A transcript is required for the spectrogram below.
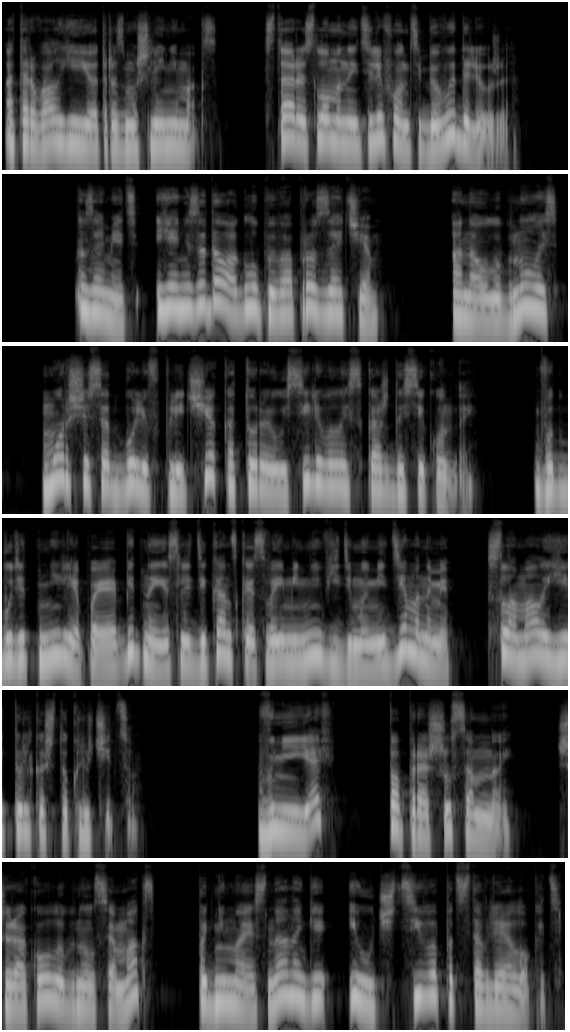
оторвал ее от размышлений Макс. «Старый сломанный телефон тебе выдали уже?» Заметь, я не задала глупый вопрос «зачем?». Она улыбнулась, морщась от боли в плече, которая усиливалась с каждой секундой. Вот будет нелепо и обидно, если деканская своими невидимыми демонами сломала ей только что ключицу. «В неявь? Попрошу со мной», — широко улыбнулся Макс, поднимаясь на ноги и учтиво подставляя локоть.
